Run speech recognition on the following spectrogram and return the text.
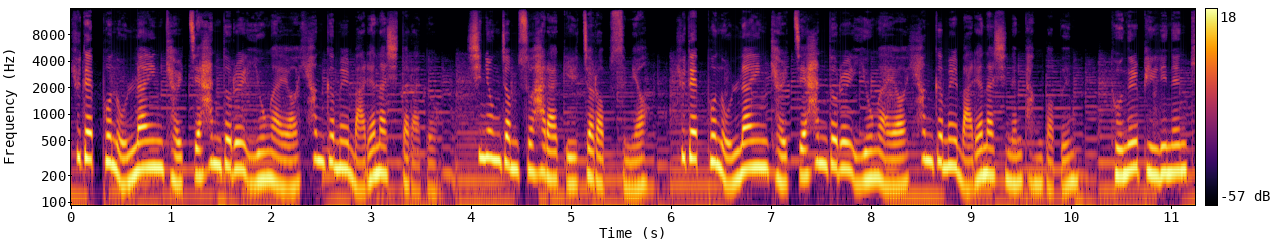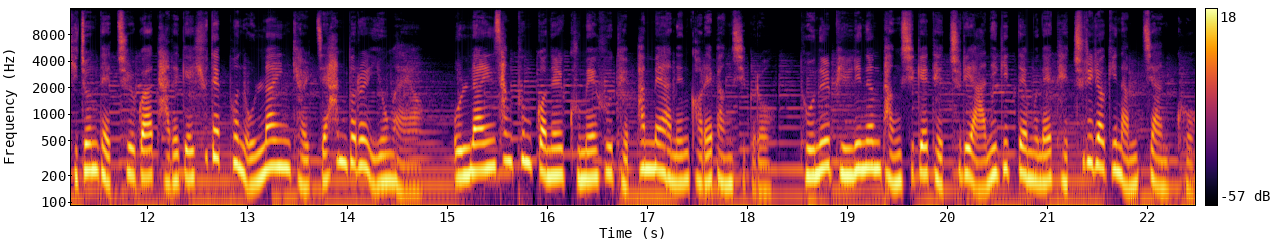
휴대폰 온라인 결제 한도를 이용하여 현금을 마련하시더라도 신용점수 하락 일절 없으며 휴대폰 온라인 결제 한도를 이용하여 현금을 마련하시는 방법은 돈을 빌리는 기존 대출과 다르게 휴대폰 온라인 결제 한도를 이용하여 온라인 상품권을 구매 후 되판매하는 거래 방식으로 돈을 빌리는 방식의 대출이 아니기 때문에 대출 이력이 남지 않고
